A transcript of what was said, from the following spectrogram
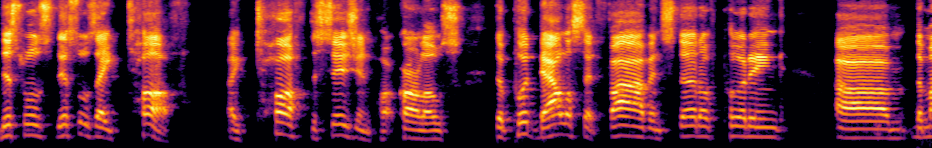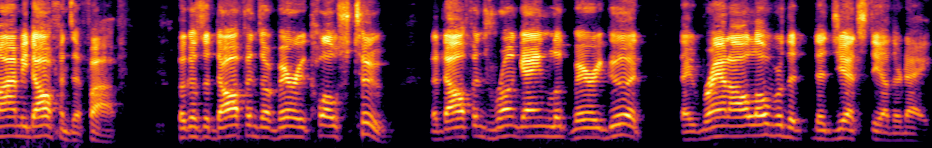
this was this was a tough a tough decision, Carlos, to put Dallas at five instead of putting um, the Miami Dolphins at five because the Dolphins are very close too. The Dolphins' run game looked very good. They ran all over the, the Jets the other day.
